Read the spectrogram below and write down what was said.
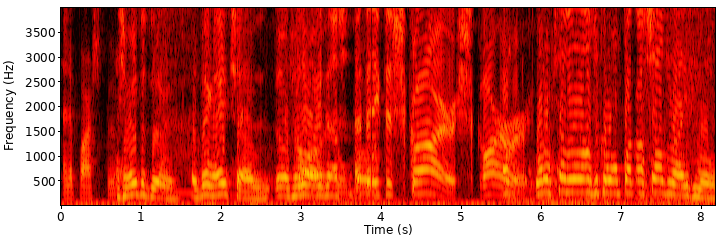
En een paar En spullen. zo heet het ding. Dat ding heet zo. Het heet een Scar. Scar. Oh, Waarom staat er dan als ik hem oppak assault rifle?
